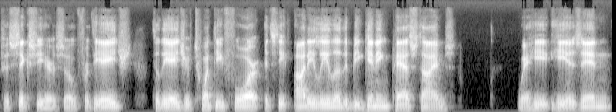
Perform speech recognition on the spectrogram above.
for six years. So for the age till the age of 24. It's the Adi Lila, the beginning pastimes, where he, he is in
